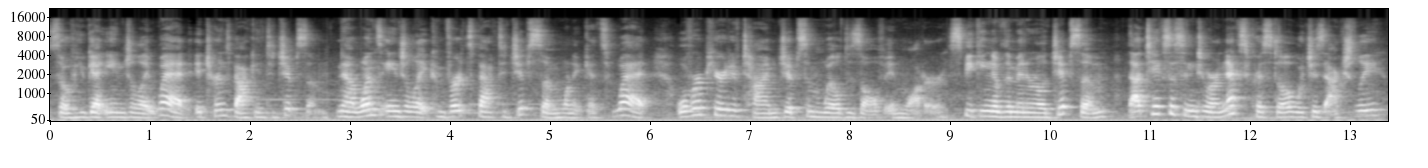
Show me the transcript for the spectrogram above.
So if you get angelite wet, it turns back into gypsum. Now, once angelite converts back to gypsum when it gets wet, over a period of time, gypsum will dissolve in water. Speaking of the mineral gypsum, that takes us into our next crystal, which is actually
